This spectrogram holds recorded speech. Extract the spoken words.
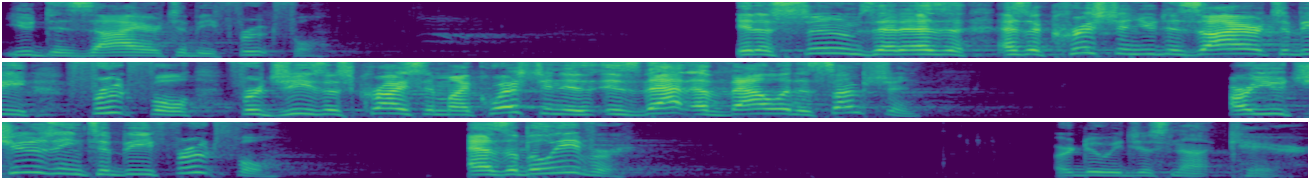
you desire to be fruitful. It assumes that as a, as a Christian, you desire to be fruitful for Jesus Christ. And my question is is that a valid assumption? Are you choosing to be fruitful as a believer? Or do we just not care?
